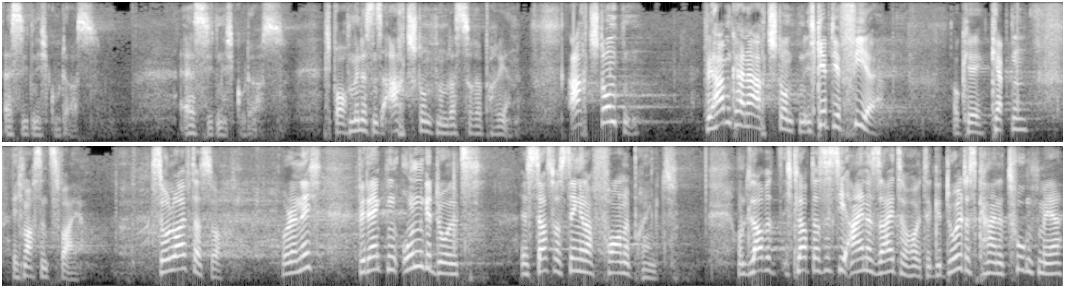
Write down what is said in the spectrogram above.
es sieht nicht gut aus. Es sieht nicht gut aus. Ich brauche mindestens acht Stunden, um das zu reparieren. Acht Stunden! Wir haben keine acht Stunden. Ich gebe dir vier. Okay, Captain, ich mach's in zwei. So läuft das doch, oder nicht? Wir denken, Ungeduld ist das, was Dinge nach vorne bringt. Und ich glaube, das ist die eine Seite heute. Geduld ist keine Tugend mehr.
